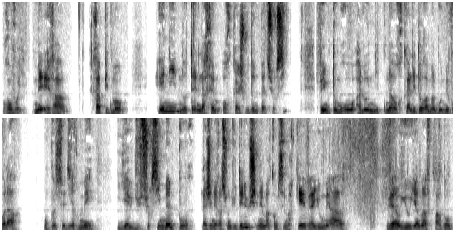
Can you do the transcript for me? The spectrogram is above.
renvoyé. Mais Era, rapidement, Eni noten lachem orka, je vous donne pas de sursis. Veim tomro alon nitna orka les doramaboul, mais voilà, on peut se dire, mais il y a eu du sursis même pour la génération du déluge, chez Neymar, comme c'est marqué, Veayu Yamav, pardon,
